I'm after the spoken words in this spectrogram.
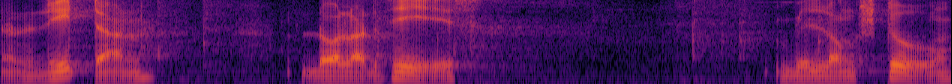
Return dollar this belongs to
